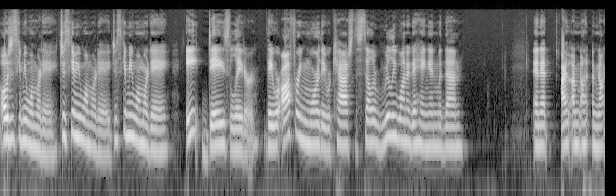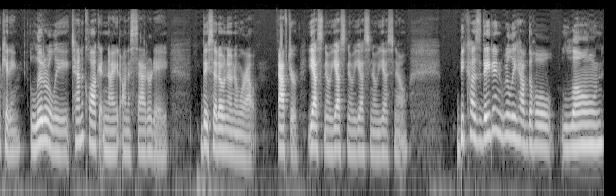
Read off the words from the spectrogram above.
oh, just give me one more day. Just give me one more day. Just give me one more day. Eight days later, they were offering more. They were cash. The seller really wanted to hang in with them. And at I, I'm not, I'm not kidding. Literally 10 o'clock at night on a Saturday, they said, oh, no, no, we're out. After, yes, no, yes, no, yes, no, yes, no. Because they didn't really have the whole loan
